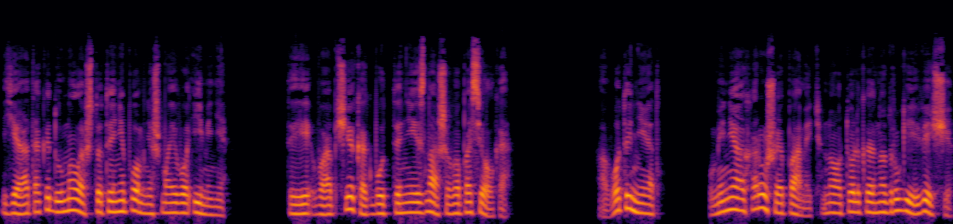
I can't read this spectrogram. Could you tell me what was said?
Я так и думала, что ты не помнишь моего имени. Ты вообще как будто не из нашего поселка. А вот и нет. У меня хорошая память, но только на другие вещи.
